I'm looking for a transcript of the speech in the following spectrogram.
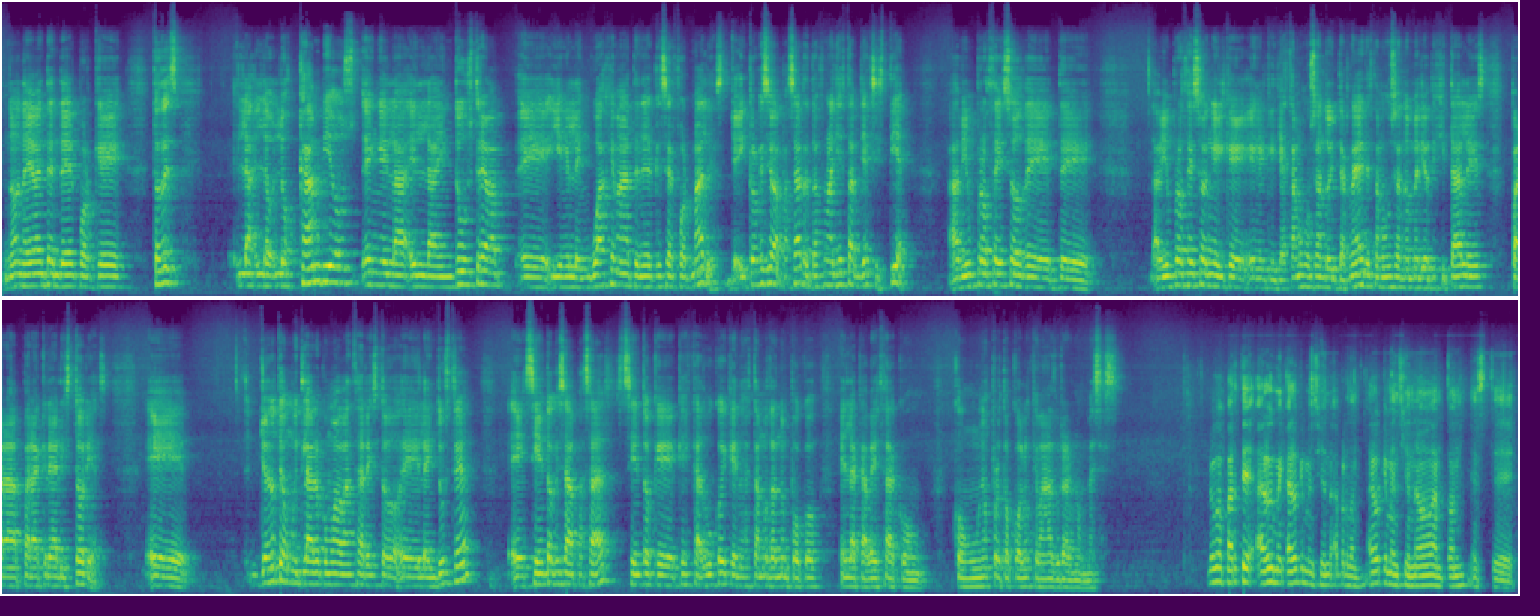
¿No? Nadie va a entender por qué. Entonces, los cambios en la, en la industria eh, y en el lenguaje van a tener que ser formales. Y creo que se va a pasar, de todas formas ya, ya existía. Había un proceso de, había un proceso en el, que, en el que ya estamos usando internet, estamos usando medios digitales para, crear historias. Eh, yo no tengo muy claro cómo avanzar esto eh, la industria, eh, siento que se va a pasar, siento que, que, es caduco y que nos estamos dando un poco en la cabeza con, con unos protocolos que van a durar unos meses. Luego, aparte, algo, algo, que, mencionó, ah, perdón, algo que mencionó Antón, este,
